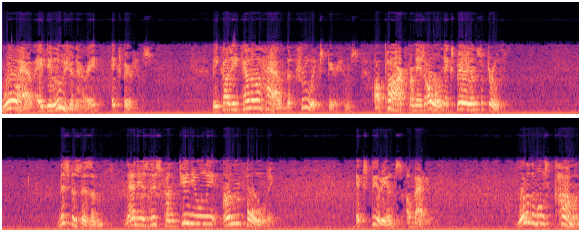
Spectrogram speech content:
will have a delusionary experience. Because he cannot have the true experience apart from his own experience of truth. Mysticism, then, is this continually unfolding experience of value. One of the most common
